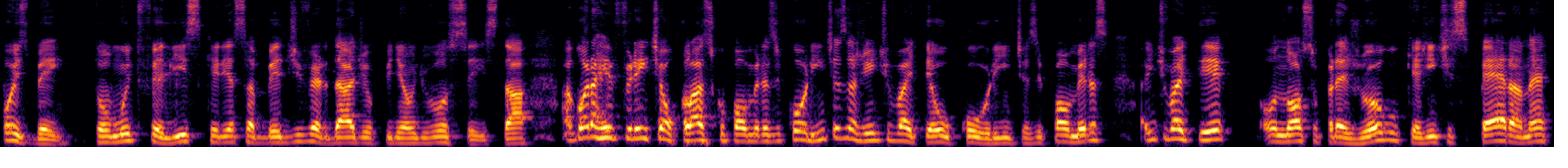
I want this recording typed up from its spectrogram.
Pois bem, estou muito feliz, queria saber de verdade a opinião de vocês, tá? Agora, referente ao clássico Palmeiras e Corinthians, a gente vai ter o Corinthians e Palmeiras, a gente vai ter o nosso pré-jogo, que a gente espera, né,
